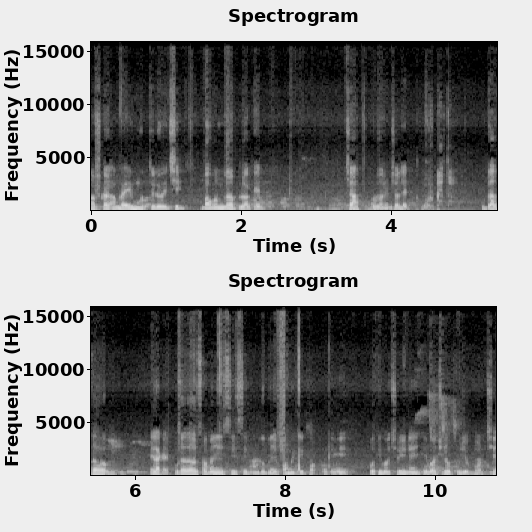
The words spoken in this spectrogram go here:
নমস্কার আমরা এই মুহূর্তে রয়েছি বাবনগাঁও ব্লকের চাঁদপুর অঞ্চলে কুটাদহ। এলাকায়। কুটাদহ সব এজেন্সি দুর্গাপুজো কমিটির পক্ষ থেকে প্রতি বছরই নেয় এবছরও পুজো করছে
